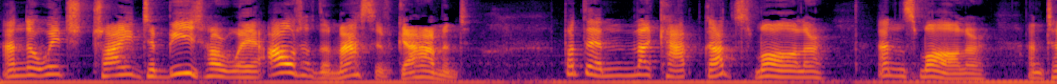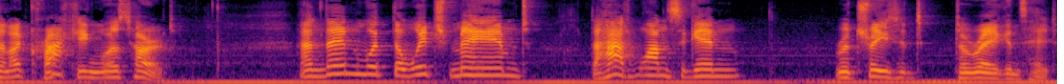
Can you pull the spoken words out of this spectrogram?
and the witch tried to beat her way out of the massive garment. But then the cap got smaller and smaller until a cracking was heard. And then, with the witch maimed, the hat once again retreated to Regan's head.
